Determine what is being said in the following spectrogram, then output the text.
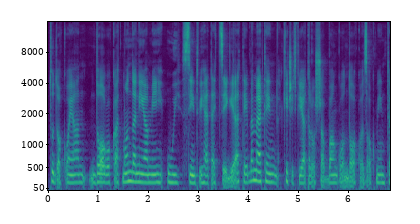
tudok olyan dolgokat mondani, ami új szint vihet egy cég életébe, mert én kicsit fiatalosabban gondolkozok, mint,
